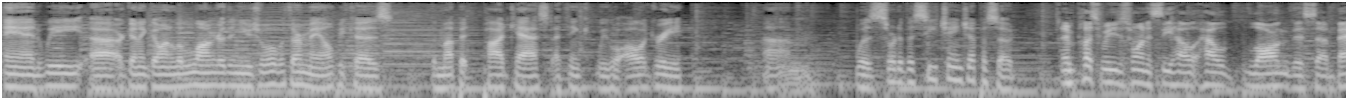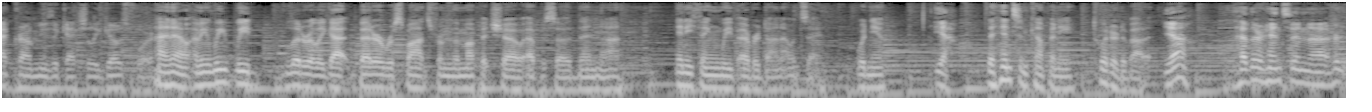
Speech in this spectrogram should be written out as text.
And we uh, are going to go on a little longer than usual with our mail because the Muppet podcast, I think we will all agree, um, was sort of a sea change episode. And plus, we just want to see how, how long this uh, background music actually goes for. I know. I mean, we, we literally got better response from the Muppet Show episode than uh, anything we've ever done, I would say. Wouldn't you? Yeah, The Henson Company twittered about it. yeah. Heather Henson, uh, her,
